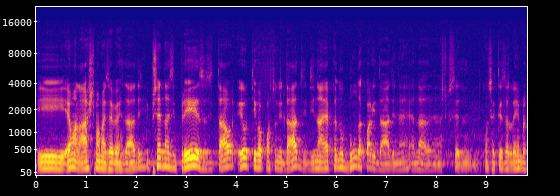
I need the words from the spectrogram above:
E é uma lástima, mas é verdade. E principalmente nas empresas e tal, eu tive a oportunidade de, na época, no boom da qualidade, né? É na- acho que você com certeza lembra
